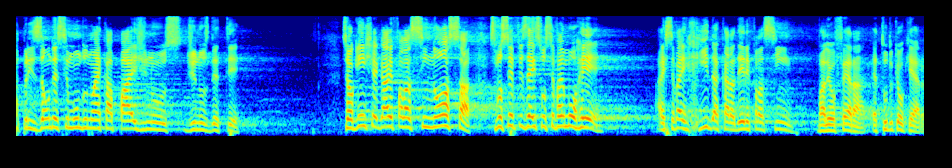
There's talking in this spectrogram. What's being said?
A prisão desse mundo não é capaz de nos, de nos deter. Se alguém chegar e falar assim, nossa, se você fizer isso você vai morrer, Aí você vai rir da cara dele e falar assim: valeu, fera, é tudo que eu quero.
